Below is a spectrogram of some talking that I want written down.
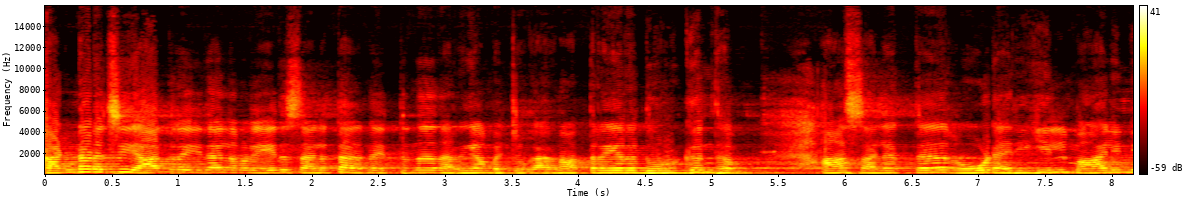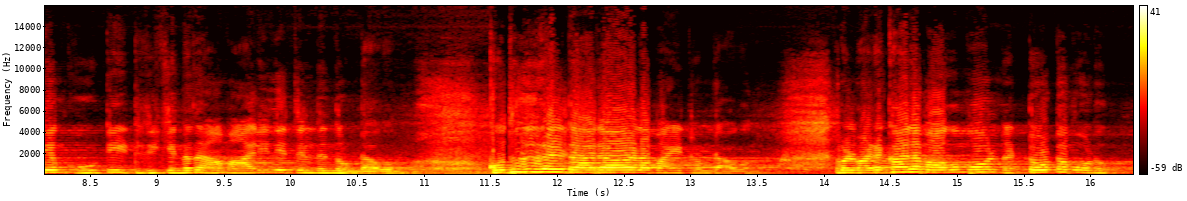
കണ്ണടച്ച് യാത്ര ചെയ്താൽ നമ്മൾ ഏത് സ്ഥലത്താണ് എത്തുന്നതെന്ന് അറിയാൻ പറ്റും. കാരണം അത്രയേറെ ദുർഗന്ധം ആ സ്ഥലത്ത് റോഡരികിൽ മാലിന്യം കൂട്ടിയിട്ടിരിക്കുന്നത് ആ മാലിന്യത്തിൽ നിന്നുണ്ടാകും. കൊതുകുകൾ ധാരാളമായിട്ടുണ്ടാകും. നമ്മൾ മഴക്കാലമാകുമ്പോൾ നെട്ടോട്ടം ഓടും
